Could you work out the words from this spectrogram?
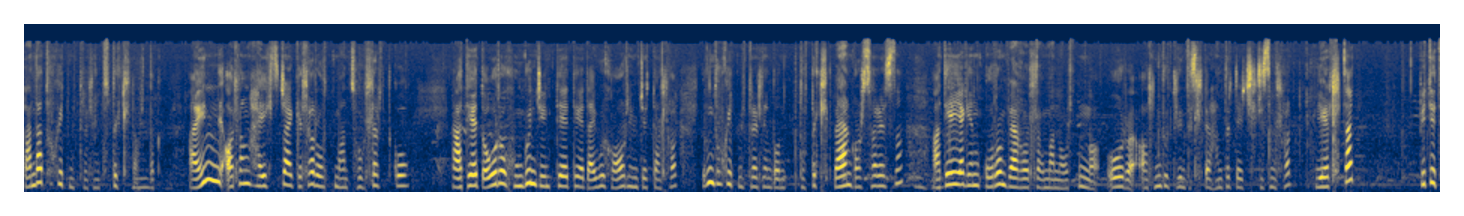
дандаа түүхийд материалын дутагдaltaд ордог. А энэ олон хаягдж байгаа гялгар ут маань цуглардггүй А тэгээд өөрөө хөнгөн жинтэй тэгээд айгүй их ор хэмжээтэй болохоор ер нь түүхийд материалын дунд дутагдлалт байнга орсоор байсан. А тэгээд яг энэ гурван байгууллага маань урд нь өөр олон төрлийн төсөлтөөр хамтарч ажиллаж исэн болохоор ярилцаад бидэд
